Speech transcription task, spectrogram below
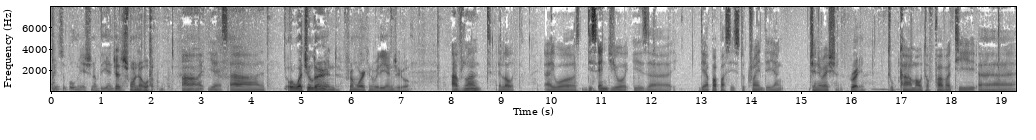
principal mission of the NGO? I just want to know what, Uh, yes. Uh, or what you learned from working with the NGO. I've learned a lot. I was this NGO is uh, their purpose is to train the young generation Right. to come out of poverty, uh,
